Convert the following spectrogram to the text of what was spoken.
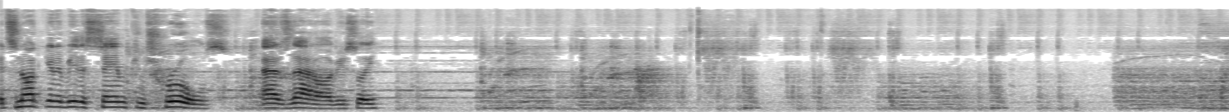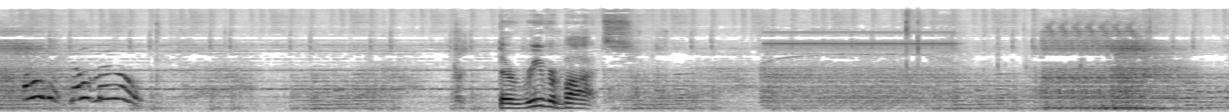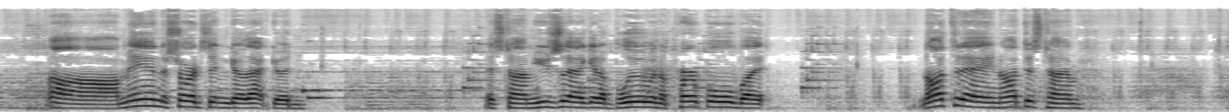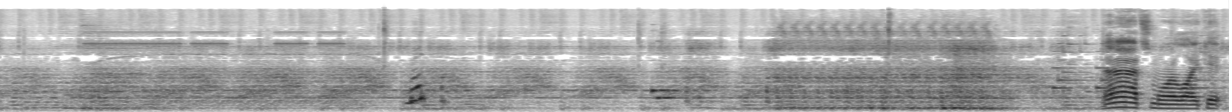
it's not going to be the same controls as that, obviously. The Reaver bots. Aw, man, the shards didn't go that good. This time, usually I get a blue and a purple, but not today, not this time. More like it.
